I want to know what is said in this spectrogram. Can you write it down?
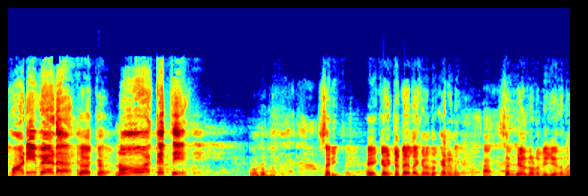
ಹೊಡಿಬೇಡ. ಯಾಕ? ನೋವಾಕತಿ. ಓಹೋ. ಸರಿ. ಏಯ್ ಕರೆಕ್ಟ್ ಡೈಲಾಗ್ ಹೇಳ್ಬೇಕಾ ನನಗೆ? ಹಾ ಸರಿ ಹೇಳಿ ನೋಡೋಣ ಈಗ ಇದನ್ನ.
